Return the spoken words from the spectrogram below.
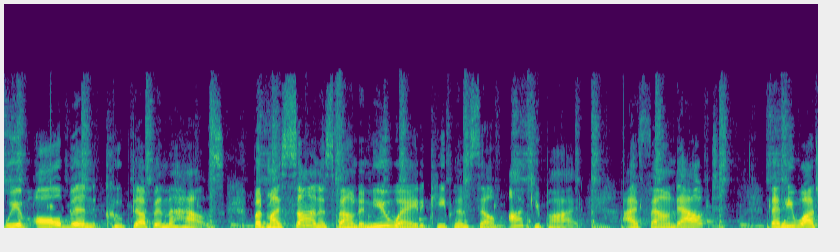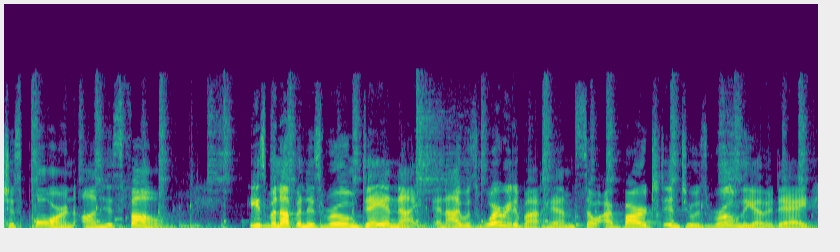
We have all been cooped up in the house, but my son has found a new way to keep himself occupied. I found out that he watches porn on his phone. He's been up in his room day and night, and I was worried about him, so I barged into his room the other day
